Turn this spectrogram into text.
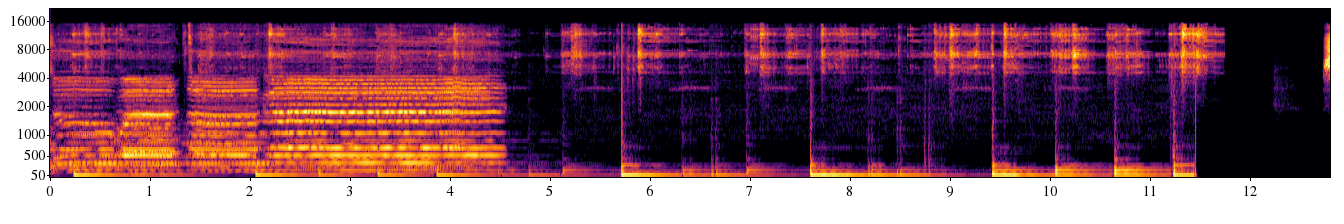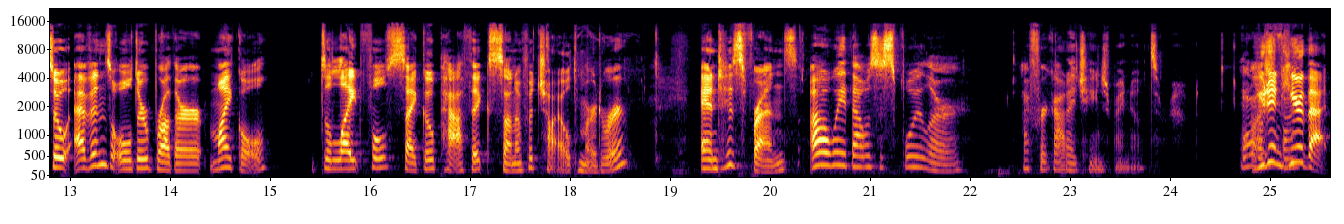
do it again. So Evan's older brother, Michael, delightful psychopathic son of a child murderer, and his friends. Oh, wait, that was a spoiler. I forgot I changed my notes around. Well, You didn't fine. hear that.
